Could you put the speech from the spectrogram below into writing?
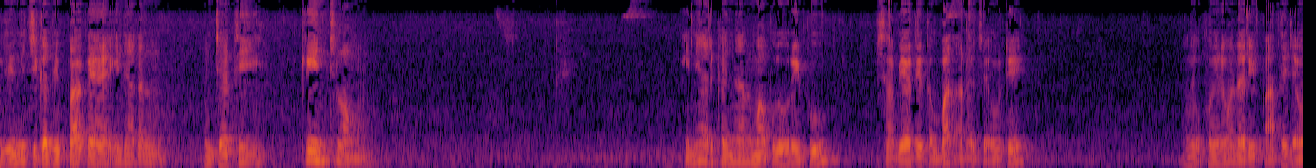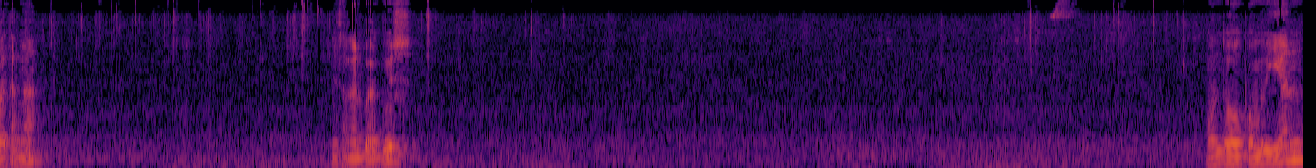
Jadi ini jika dipakai ini akan menjadi kinclong. Ini harganya 50.000 bisa biar di tempat atau COD untuk pengiriman dari Pati Jawa Tengah. Ini sangat bagus Untuk pembelian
